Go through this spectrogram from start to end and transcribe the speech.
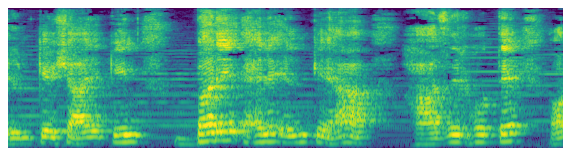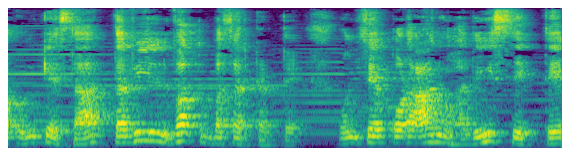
इल्म के शायकीन बड़े अहले इल्म के यहाँ हाजिर होते और उनके साथ तवील वक्त बसर करते। उनसे कुरान हदीस सीखते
